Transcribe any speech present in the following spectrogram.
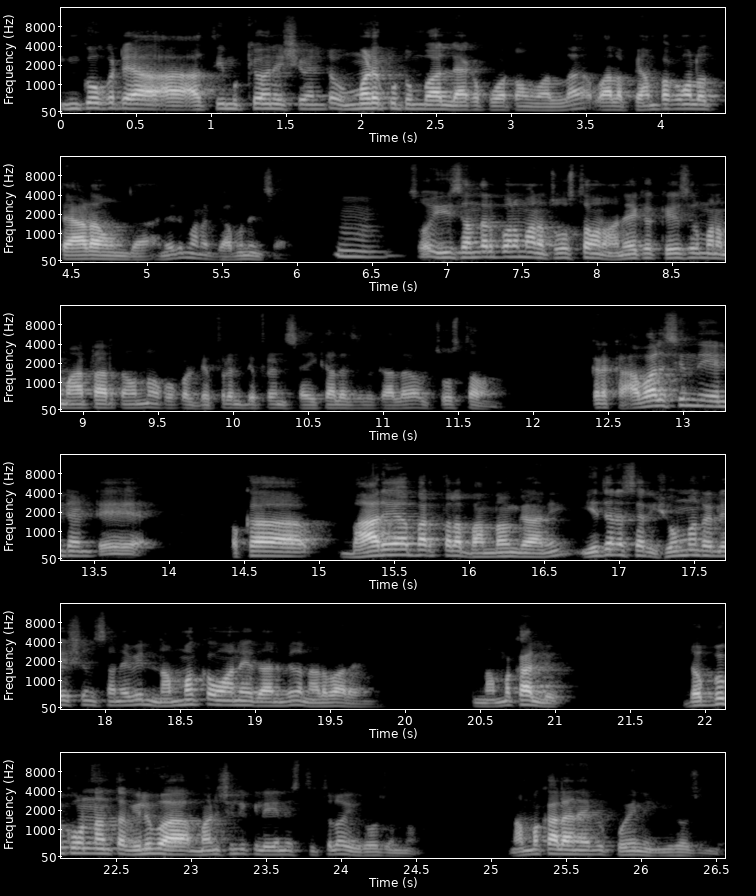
ఇంకొకటి అతి ముఖ్యమైన విషయం ఏంటంటే ఉమ్మడి కుటుంబాలు లేకపోవటం వల్ల వాళ్ళ పెంపకంలో తేడా ఉందా అనేది మనం గమనించాలి. సో ఈ సందర్భంలో మనం చూస్తా ఉన్నాం. అనేక కేసులు మనం మాట్లాడుతూ ఉన్నాం. ఒక్కొక్క డిఫరెంట్ డిఫరెంట్ సైకాలజీలు కల చూస్తూ ఉన్నాం. ఇక్కడ కావాల్సింది ఏంటంటే ఒక భార్యాభర్తల బంధం కానీ ఏదైనా సరే హ్యూమన్ రిలేషన్స్ అనేవి నమ్మకం అనే దాని మీద నడవాలండి. నమ్మకాలు లేవు. డబ్బుకు ఉన్నంత విలువ మనుషులకి లేని స్థితిలో ఈరోజు ఉన్నాం. నమ్మకాలు అనేవి పోయినాయి ఈ రోజుల్లో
